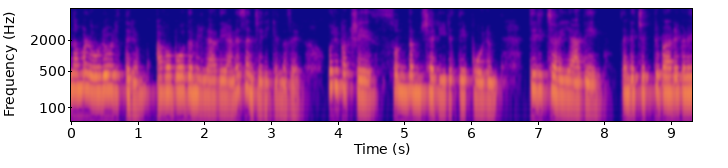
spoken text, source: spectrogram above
നമ്മൾ ഓരോരുത്തരും അവബോധമില്ലാതെയാണ് സഞ്ചരിക്കുന്നത്. ഒരു പക്ഷേ സ്വന്തം ശരീരത്തെ പോലും തിരിച്ചറിയാതെ തന്റെ ചുറ്റുപാടുകളെ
